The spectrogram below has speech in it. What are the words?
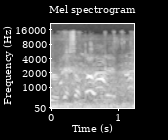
pressure. Yes, sir.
